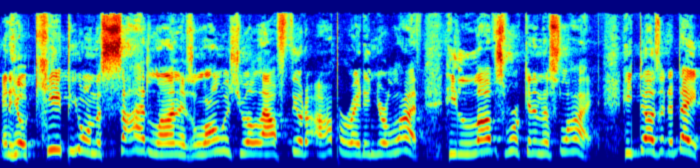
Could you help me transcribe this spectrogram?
and He'll keep you on the sideline as long as you allow fear to operate in your life. He loves working in this light. He does it today.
